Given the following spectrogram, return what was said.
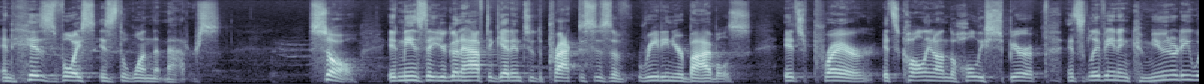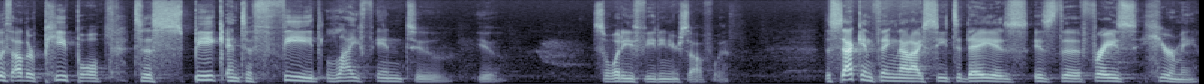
and His voice is the one that matters. So, it means that you're going to have to get into the practices of reading your Bibles it's prayer, it's calling on the Holy Spirit, it's living in community with other people to speak and to feed life into you. So, what are you feeding yourself with? The second thing that I see today is, is the phrase, hear me.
